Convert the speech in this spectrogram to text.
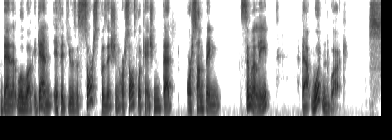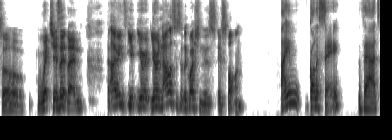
then it will work again. If it uses source position or source location, that or something similarly, that wouldn't work. So, which is it then? I mean, you, your your analysis of the question is is spot on. I'm gonna say that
